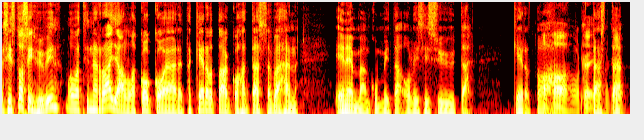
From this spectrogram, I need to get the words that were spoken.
siis tosi hyvin, ovat siinä rajalla koko ajan, että kerrotaankohan tässä vähän enemmän kuin mitä olisi syytä kertoa Ahaa, okei, tästä okei.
